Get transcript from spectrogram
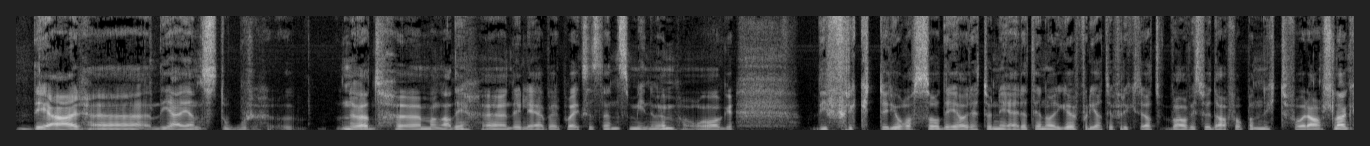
det er, eh, de er i en stor nød, eh, mange av de. Eh, de lever på eksistensminimum. Og de frykter jo også det å returnere til Norge, fordi at de frykter at hva hvis vi da får på nytt får avslag?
